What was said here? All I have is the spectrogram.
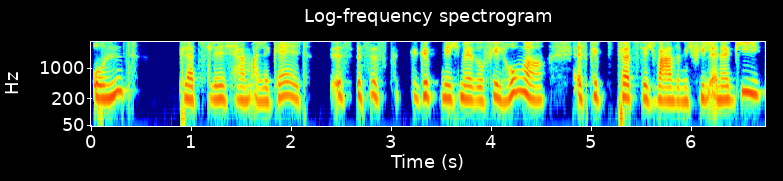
Und plötzlich haben alle Geld es, es, es gibt nicht mehr so viel Hunger. Es gibt plötzlich wahnsinnig viel Energie.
